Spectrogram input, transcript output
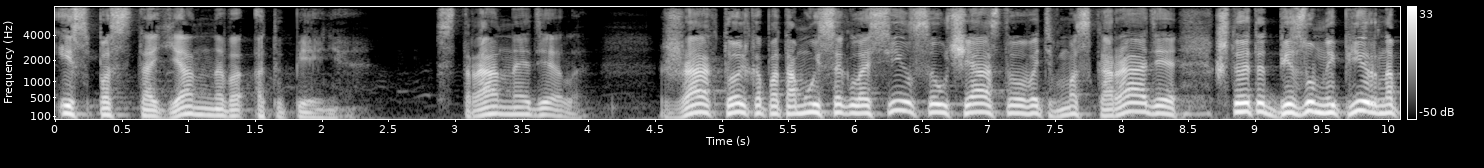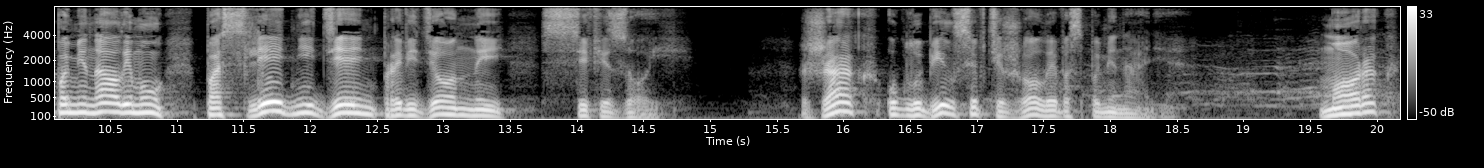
из постоянного отупения. Странное дело. Жак только потому и согласился участвовать в маскараде, что этот безумный пир напоминал ему последний день, проведенный с Сефизой. Жак углубился в тяжелые воспоминания. Морок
